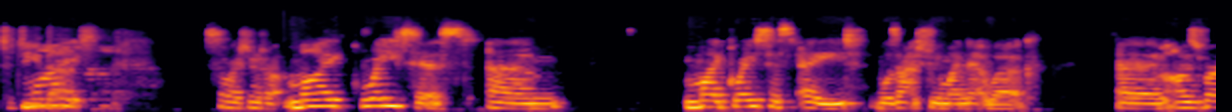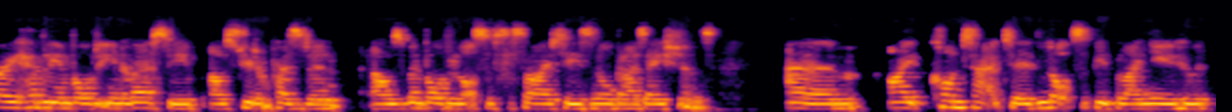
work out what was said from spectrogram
to do my, that sorry to interrupt my greatest um, my greatest aid was actually my network um, I was very heavily involved at university. I was student president. I was involved in lots of societies and organisations um, I contacted lots of people I knew who had,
